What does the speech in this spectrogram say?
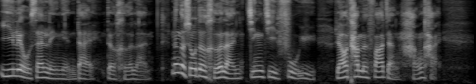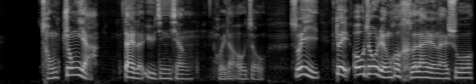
一六三零年代的荷兰，那个时候的荷兰经济富裕，然后他们发展航海，从中亚带了郁金香回到欧洲，所以对欧洲人或荷兰人来说，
